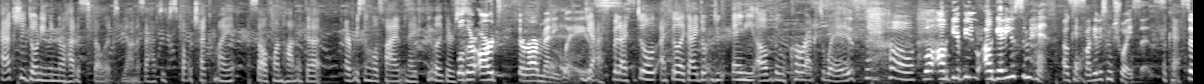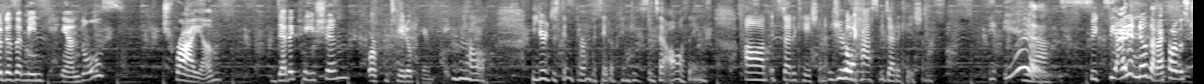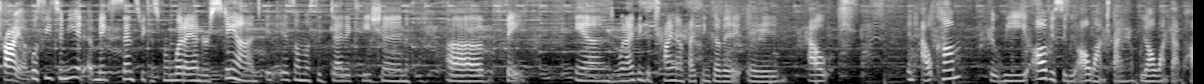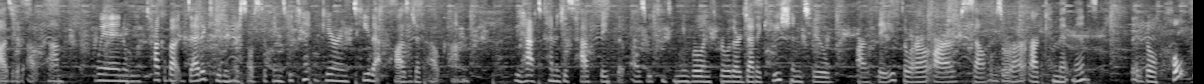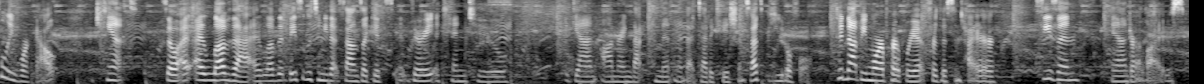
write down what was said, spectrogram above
I actually don't even know how to spell it, to be honest. I have to spell check myself on Hanukkah every single time, and I feel like there's Well, there are there are many ways. yes, but I still I feel like I don't do any of the correct ways. So well, I'll give you I'll give you some hints. Okay. I'll give you some choices. Okay. So does it mean candles, triumph, dedication, or potato pancake? no, you're just gonna throw potato pancakes into all things. Um, it's dedication. It has to be dedication. It is. Yeah. See, I didn't know that. I thought it was triumph. Well, see, to me, it, makes sense because from what I understand, it is almost a dedication of faith. And when I think of triumph, I think of it a out an outcome that we obviously we all want triumph. We all want that positive outcome. When we talk about dedicating ourselves to things, we can't guarantee that positive outcome. We have to kind of just have faith that as we continue rolling through with our dedication to our faith or our, ourselves or our, our commitments, that it'll hopefully work out. But you can't. So I, I love that. I love that. Basically, to me, that sounds like it's very akin to, again, honoring that commitment, that dedication. So that's beautiful. Could not be more appropriate for this entire season and our lives.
